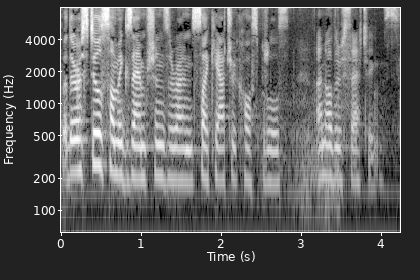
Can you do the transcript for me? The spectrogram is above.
but there are still some exemptions around psychiatric hospitals and other settings.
